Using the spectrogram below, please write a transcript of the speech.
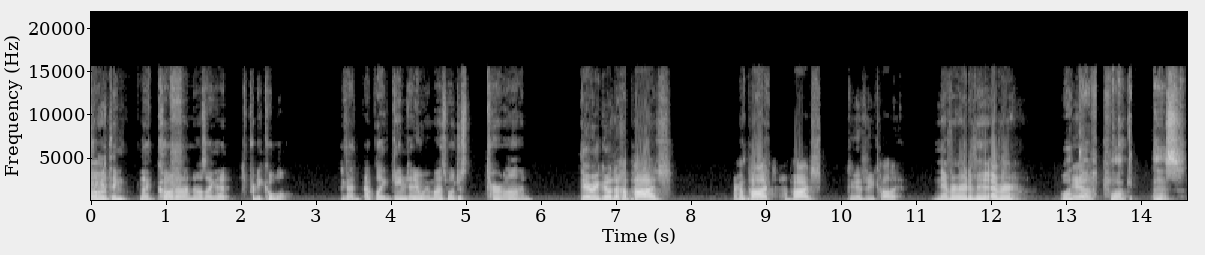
streaming thing like caught on, and I was like, that's pretty cool. Like I, I play games anyway, might as well just turn on. There we go. The Hapaj or Hapaj Hapaj. I think that's what you call it. Never heard of it ever. What Yeah. the fuck is this?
